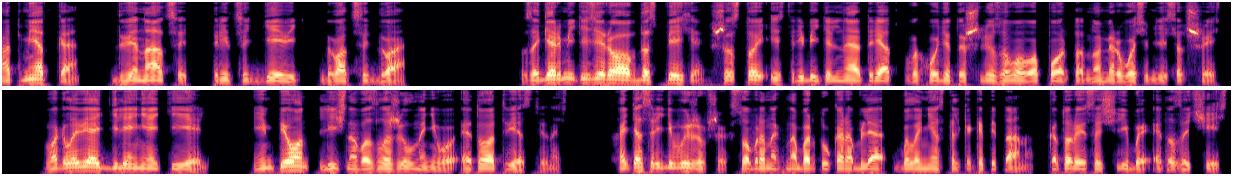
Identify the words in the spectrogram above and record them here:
Отметка 12.39.22. Загерметизировав доспехи, шестой истребительный отряд выходит из шлюзового порта номер 86. Во главе отделения Тиэль. Импион лично возложил на него эту ответственность. Хотя среди выживших, собранных на борту корабля, было несколько капитанов, которые сочли бы это за честь.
